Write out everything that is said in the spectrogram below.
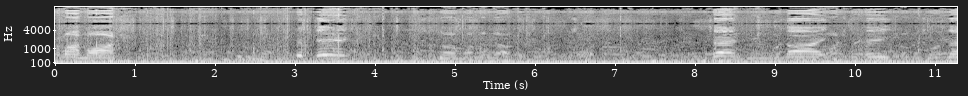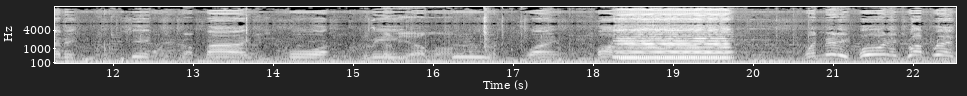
Come on, launch. 15, It's uh, one minute out. 10, 9, 8, 7, 6, 5, One minute, horn and drop red.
